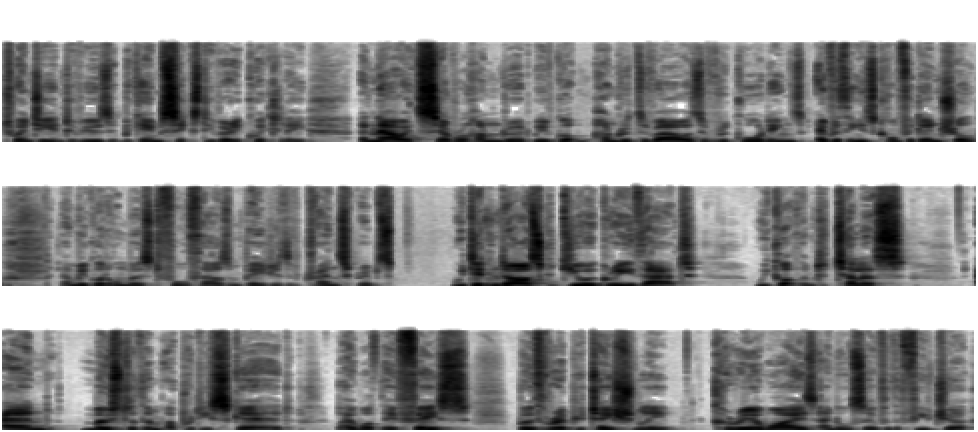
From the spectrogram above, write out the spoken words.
20 interviews. It became 60 very quickly. And now it's several hundred. We've got hundreds of hours of recordings. Everything is confidential. And we've got almost 4,000 pages of transcripts. We didn't ask, do you agree that? We got them to tell us, and most of them are pretty scared by what they face, both reputationally, career wise, and also for the future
